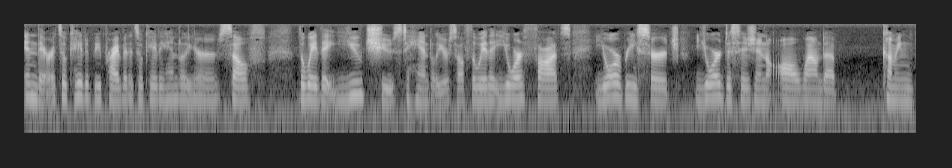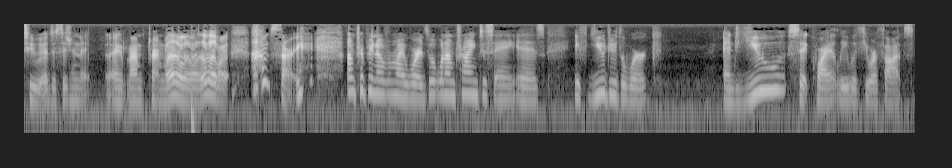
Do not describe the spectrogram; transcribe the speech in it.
in there. It's okay to be private. It's okay to handle yourself the way that you choose to handle yourself, the way that your thoughts, your research, your decision all wound up coming to a decision that I, am trying. Blah, blah, blah, I'm sorry, I'm tripping over my words. But what I'm trying to say is, if you do the work and you sit quietly with your thoughts,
